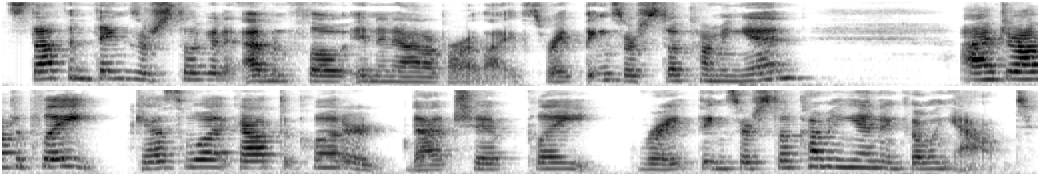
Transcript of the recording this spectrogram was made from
stuff and things are still going to ebb and flow in and out of our lives, right? Things are still coming in. I dropped a plate. Guess what? Got decluttered. That chip plate, right? Things are still coming in and going out.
